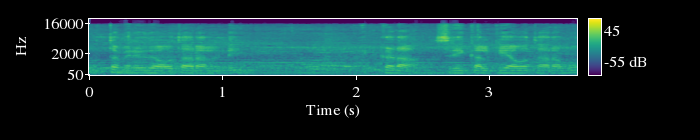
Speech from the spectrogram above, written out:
మొత్తం ఎనిమిది అవతారాలండి. ఇక్కడ శ్రీకల్కి అవతారము.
